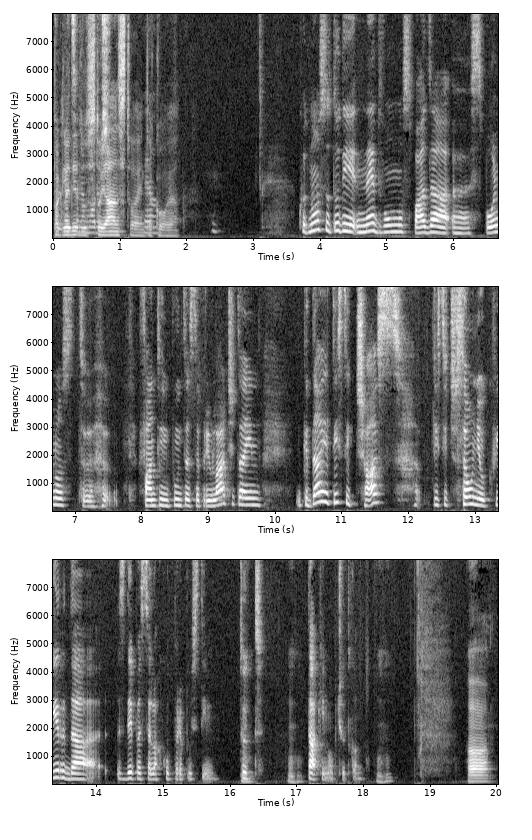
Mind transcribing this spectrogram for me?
Pa glede dostojanstva in ja. tako. Ja. K odnosu tudi nedvomno spada uh, spolnost, uh, fanti in punce se privlačita. Kdaj je tisti čas, tisti časovni okvir, da zdaj pa se lahko prepustim tudi uh -huh. takim občutkom? Uh -huh. uh,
